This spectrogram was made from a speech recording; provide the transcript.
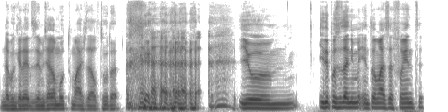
Na brincadeira dizemos, era o meu Tomás da altura. e, o- e depois o Dani entrou mais à frente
